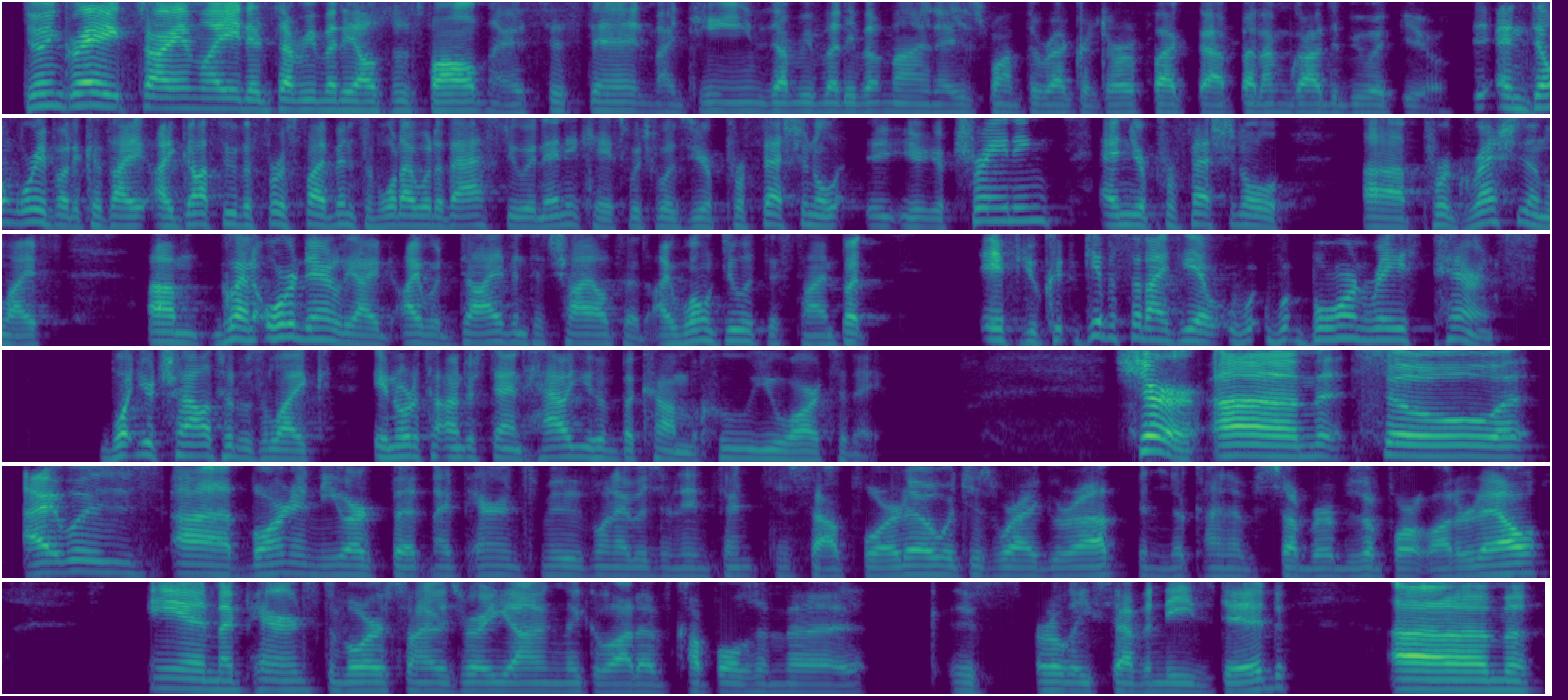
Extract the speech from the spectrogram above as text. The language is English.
Doing great. Sorry I'm late. It's everybody else's fault. My assistant, my teams, everybody but mine. I just want the record to reflect that, but I'm glad to be with you. And don't worry about it because I, I got through the first five minutes of what I would have asked you in any case, which was your professional, your, your training and your professional uh, progression in life. Um, Glenn, ordinarily I, I would dive into childhood. I won't do it this time, but if you could give us an idea, w- born, raised parents, what your childhood was like in order to understand how you have become who you are today. Sure. Um, so I was uh, born in New York, but my parents moved when I was an infant to South Florida, which is where I grew up in the kind of suburbs of Fort Lauderdale. And my parents divorced when I was very young, like a lot of couples in the early 70s did. Um,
